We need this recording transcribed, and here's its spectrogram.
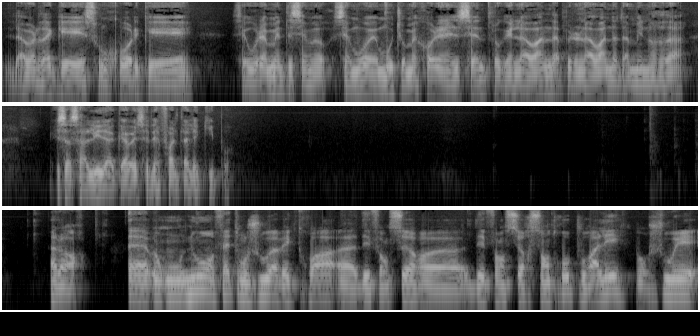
la verdad que es un jugador que seguramente se, se mueve mucho mejor en el centro que en la banda, pero en la banda también nos da esa salida que a veces le falta al equipo. Alors, euh, nous, en fait, on joue avec trois euh, défenseurs, euh, défenseurs centraux pour aller, pour jouer.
